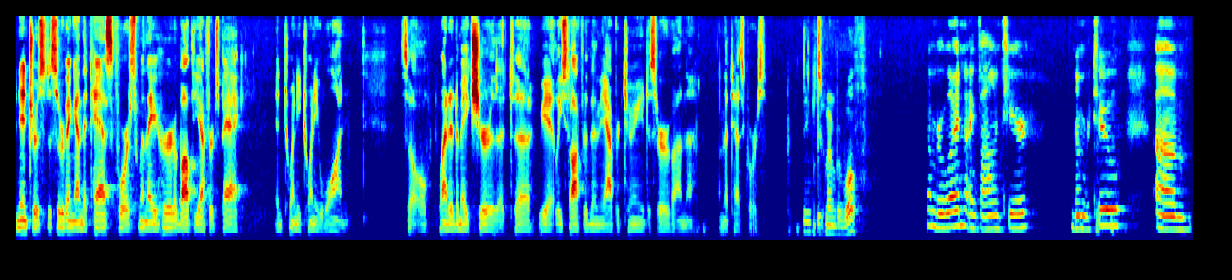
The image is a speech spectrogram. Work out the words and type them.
an interest to serving on the task force when they heard about the efforts back in 2021. So wanted to make sure that uh, we at least offered them the opportunity to serve on the, on the task force. Councilmember Wulff. Number one, I volunteer. Number two, um,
